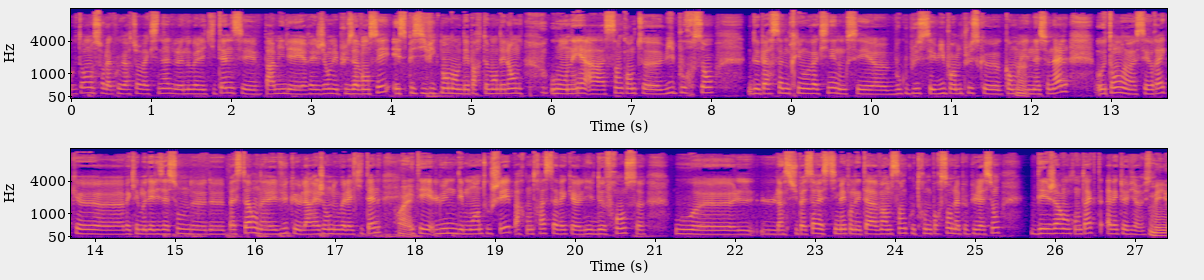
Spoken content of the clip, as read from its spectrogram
Autant sur la couverture vaccinale de la Nouvelle-Aquitaine, c'est parmi les régions les plus avancées, et spécifiquement dans le département des Landes, où on est à 58% de personnes primo-vaccinées, donc c'est euh, beaucoup plus, c'est 8 points de plus qu'en moyenne nationale. Autant euh, c'est vrai qu'avec euh, les modélisations de, Pasteur, on avait vu que la région Nouvelle-Aquitaine était l'une des moins touchées, par contraste avec l'île de France, où l'Institut Pasteur estimait qu'on était à 25 ou 30% de la population déjà en contact avec le virus. Mais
